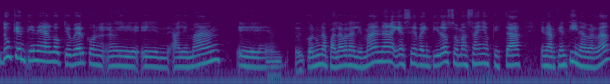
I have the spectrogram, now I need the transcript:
Duncan tiene algo que ver con eh, el alemán, eh, con una palabra alemana, y hace 22 o más años que está en Argentina, ¿verdad?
